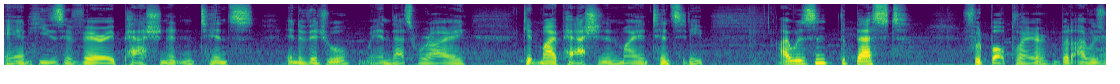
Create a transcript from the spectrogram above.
And he's a very passionate, intense individual, and that's where I get my passion and my intensity. I wasn't the best football player, but I was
